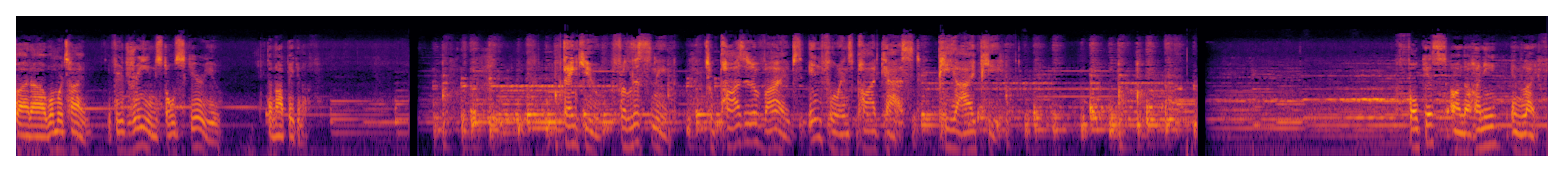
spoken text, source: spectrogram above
But uh, one more time, if your dreams don't scare you, they're not big enough. Thank you for listening to Positive Vibes Influence Podcast, PIP. Focus on the honey in life.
